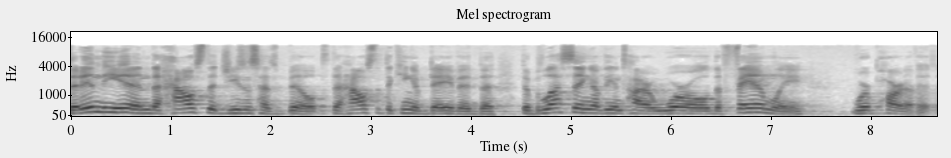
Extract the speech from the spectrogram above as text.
That in the end, the house that Jesus has built, the house that the King of David, the, the blessing of the entire world, the family, we're part of it.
